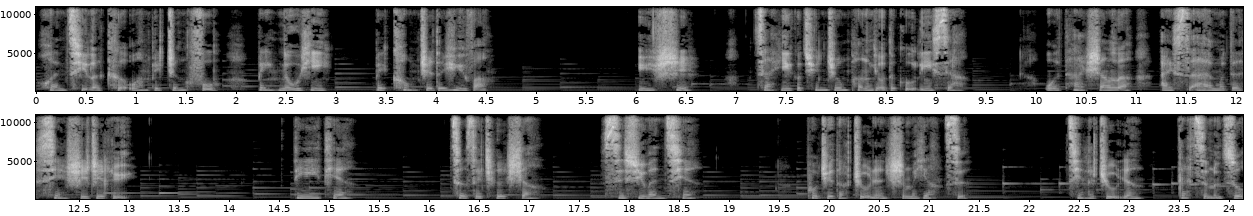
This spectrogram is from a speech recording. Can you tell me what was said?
唤起了渴望被征服、被奴役、被控制的欲望。于是，在一个圈中朋友的鼓励下，我踏上了 S.M 的现实之旅。第一天，坐在车上，思绪万千，不知道主人什么样子，见了主人该怎么做。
